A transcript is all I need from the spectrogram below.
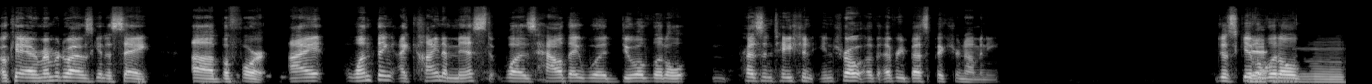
Okay, I remembered what I was gonna say uh, before. I one thing I kind of missed was how they would do a little presentation intro of every Best Picture nominee. Just give Yeah. a little. Mm,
